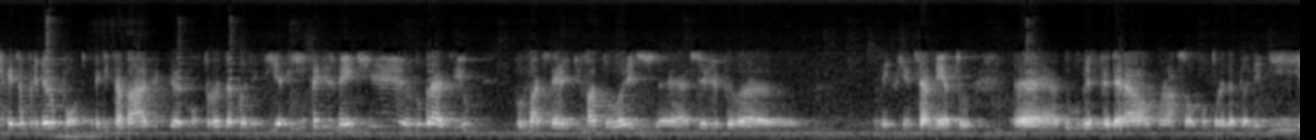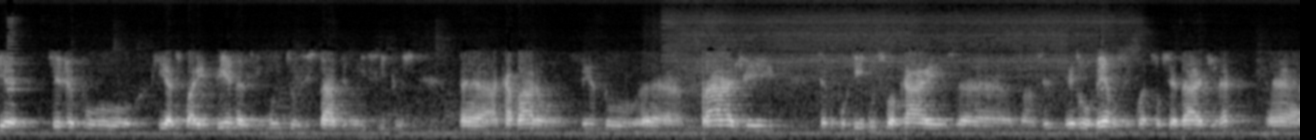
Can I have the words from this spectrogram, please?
acho que esse é o primeiro ponto. Premissa básica, controle da pandemia e, infelizmente, no Brasil, por uma série de fatores, é, seja pelo negligenciamento é, do governo federal com relação ao controle da pandemia, seja porque as quarentenas em muitos estados e municípios é, acabaram sendo frágeis, sendo porque em muitos locais nós resolvemos, enquanto sociedade, né, é,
